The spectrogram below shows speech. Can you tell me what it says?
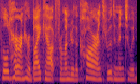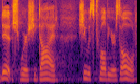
pulled her and her bike out from under the car and threw them into a ditch where she died. She was 12 years old.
